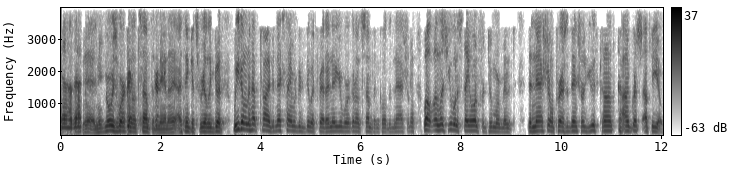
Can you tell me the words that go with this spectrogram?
uh, that's Yeah, and you're always working on something, man. I, I think it's really good. We don't have time, but next time we're going to do it, Fred. I know you're working on something called the National. Well, unless you want to stay on for two more minutes, the National Presidential Youth Con- Congress. Up to you.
